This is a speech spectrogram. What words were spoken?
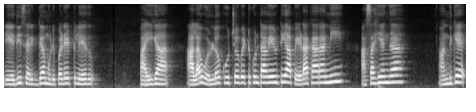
ఏదీ సరిగ్గా ముడిపడేట్టు లేదు. పైగా అలా ఒళ్ళో కూర్చోబెట్టుకుంటావేమిటి ఆ పీడాకారాన్ని? అసహ్యంగా. అందుకే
